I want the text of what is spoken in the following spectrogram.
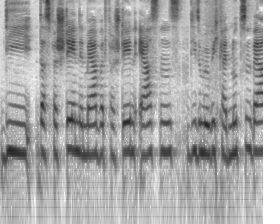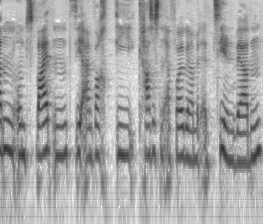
die das verstehen, den Mehrwert verstehen, erstens diese Möglichkeit nutzen werden und zweitens sie einfach die krassesten Erfolge damit erzielen werden.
